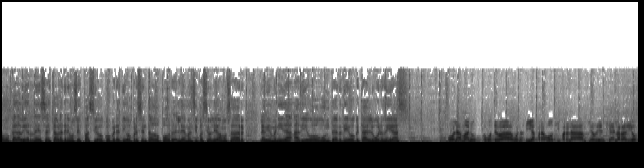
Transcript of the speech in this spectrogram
como cada viernes, a esta hora tenemos espacio cooperativo presentado por la emancipación. Le vamos a dar la bienvenida a Diego Gunter. Diego, ¿qué tal? Buenos días. Hola Manu, ¿cómo te va? Buenos días para vos y para la amplia audiencia de la radio.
